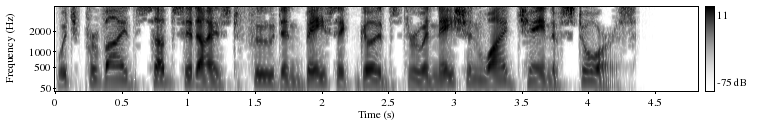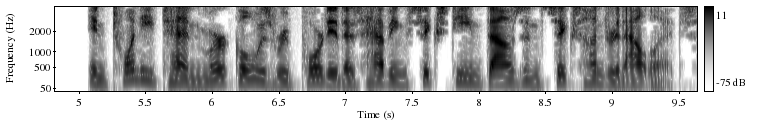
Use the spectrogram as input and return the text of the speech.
which provides subsidized food and basic goods through a nationwide chain of stores. In 2010 Mercal was reported as having 16,600 outlets,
